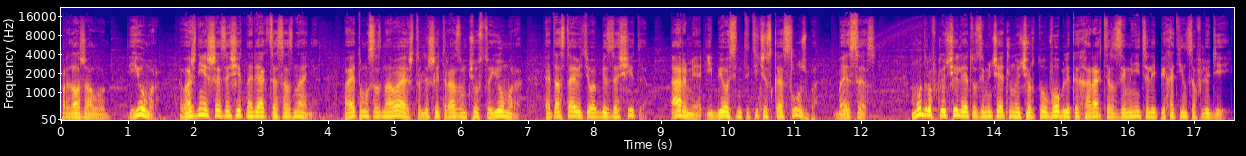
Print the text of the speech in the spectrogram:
продолжал он. Юмор – важнейшая защитная реакция сознания, поэтому сознавая, что лишить разум чувства юмора – это оставить его без защиты, армия и биосинтетическая служба, БСС – мудро включили эту замечательную черту в облик и характер заменителей пехотинцев людей.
